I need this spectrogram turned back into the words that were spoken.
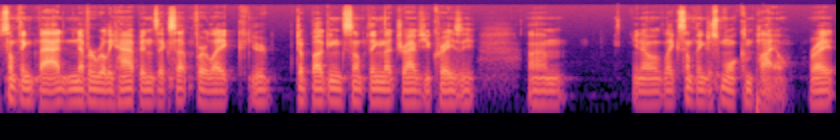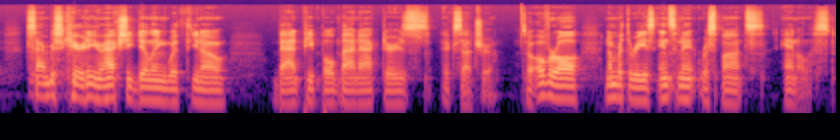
something bad never really happens except for like you're debugging something that drives you crazy. Um, you know, like something just won't compile, right? Cybersecurity, you're actually dealing with, you know, bad people, bad actors, etc. So overall, number three is incident response analyst.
